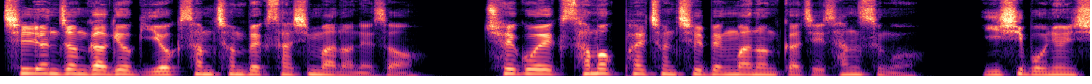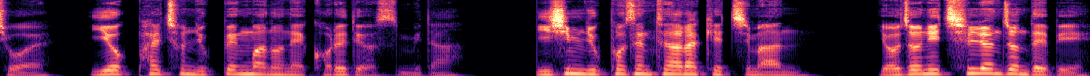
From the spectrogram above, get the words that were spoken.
7년 전 가격 2억 3,140만 원에서 최고액 3억 8,700만 원까지 상승 후 25년 10월 2억 8,600만 원에 거래되었습니다. 26% 하락했지만 여전히 7년 전 대비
